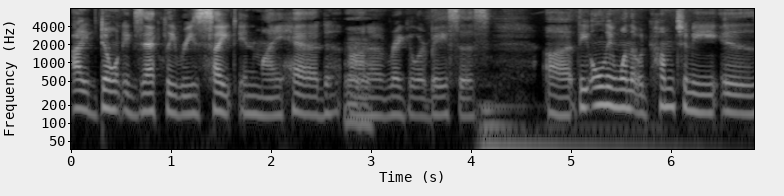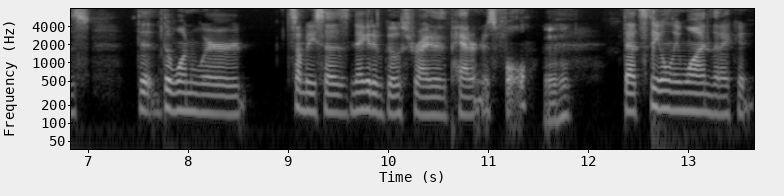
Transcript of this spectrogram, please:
I don't exactly recite in my head on a regular basis. Uh, the only one that would come to me is the the one where somebody says negative Ghost Rider, the pattern is full. Mhm. That's the only one that I could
